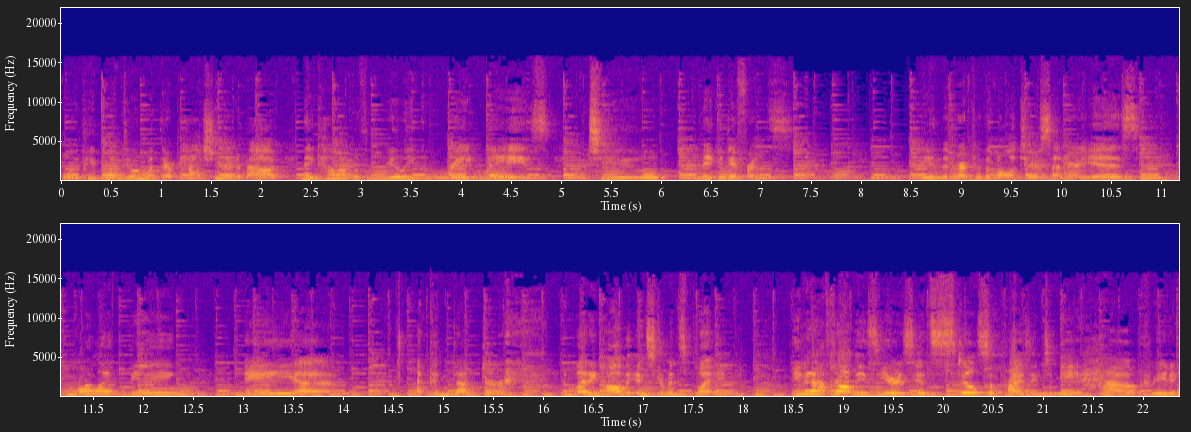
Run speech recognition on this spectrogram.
When people are doing what they're passionate about, they come up with really great ways to make a difference. Being the director of the Volunteer Center is more like being a, uh, a conductor and letting all the instruments play. Even after all these years, it's still surprising to me how creative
